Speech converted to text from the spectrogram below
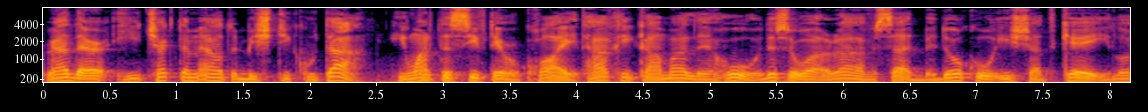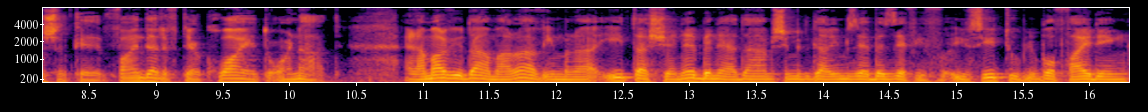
Rather, he checked them out bishtikuta. He wanted to see if they were quiet. This is what Rav said. Bedoku ishatke Find out if they're quiet or not. And Amar Yuda Amarav Imra'ita Shene Bene Adam Shemidgarim Ze Bezef. If you see two people fighting,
